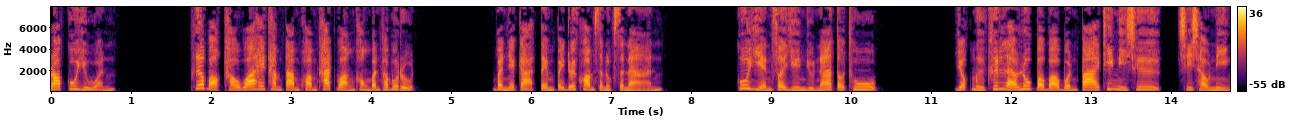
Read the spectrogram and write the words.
รอบๆกู้หยวน เพื่อบอกเขาว่าให้ทำตามความคาดหวังของบรรพบุรุษ บรรยากาศเต็มไปด้วยความสนุกสนาน กู้เหยียนเฟยยืนอยู่หน้าโต๊ะทูบยกมือขึ้นแล้วลูบเบาๆบนป้ายที่มีชื่อ ชีเฉาหนิง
